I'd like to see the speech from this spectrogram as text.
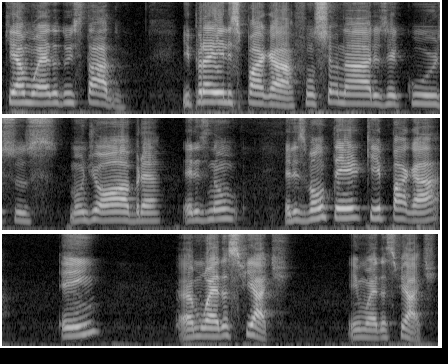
que é a moeda do Estado. E para eles pagar funcionários, recursos, mão de obra, eles não eles vão ter que pagar em uh, moedas fiat, em moedas fiat.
